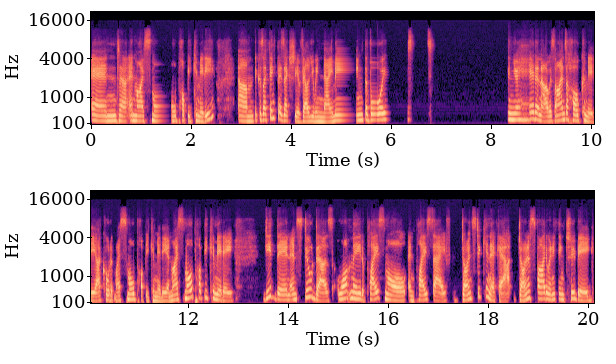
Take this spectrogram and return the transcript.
and uh, and my small poppy committee um, because I think there's actually a value in naming the voice in your head. And I was on a whole committee. I called it my small poppy committee, and my small poppy committee did then and still does want me to play small and play safe. Don't stick your neck out. Don't aspire to anything too big.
